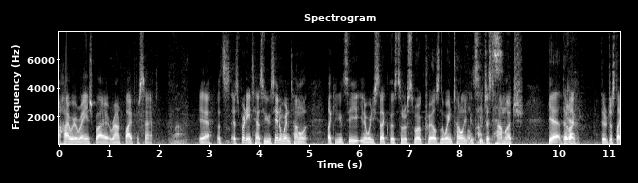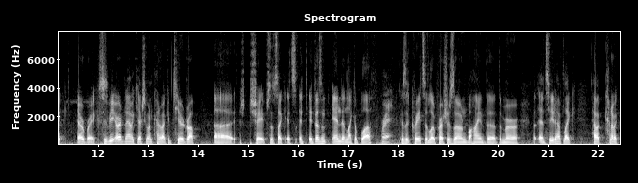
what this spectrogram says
highway range by around five percent. Wow. Yeah, it's it's pretty intense. You can see in a wind tunnel, like you can see, you know, when you see like the sort of smoke trails in the wind tunnel, you Little can see just how much. Yeah, they're Yeah. like they're just like air brakes. To be aerodynamic, you actually want kind of like a teardrop uh, shape. So it's like it's it, it doesn't end in like a bluff. Right. Because it creates a low pressure zone behind the, the mirror, and so you'd have to like have a kind of a,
